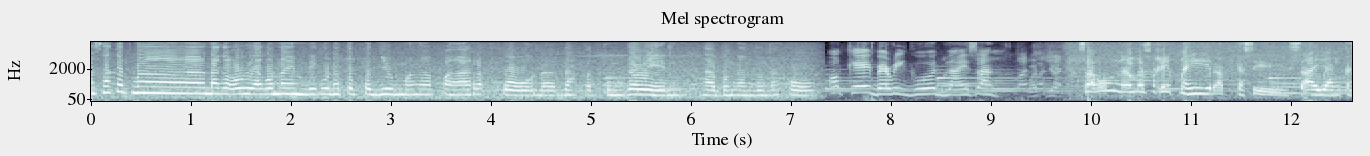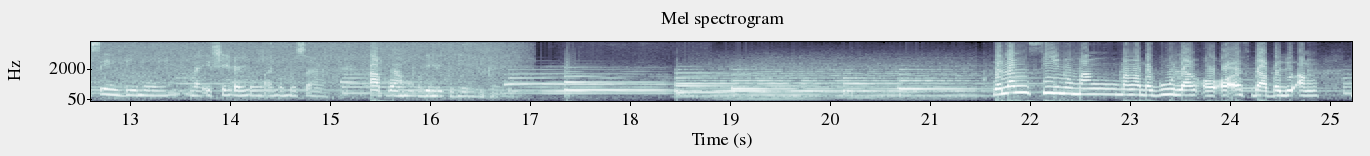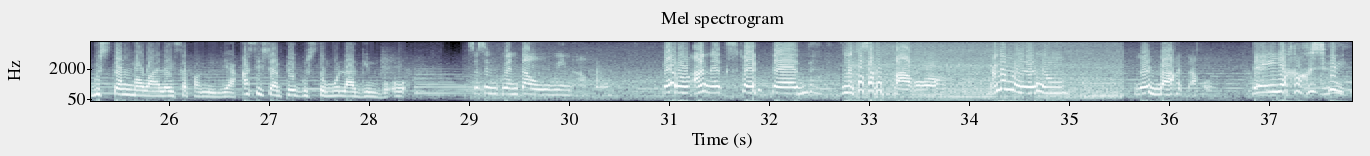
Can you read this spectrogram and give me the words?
Masakit na nakauwi ako na hindi ko natupad yung mga pangarap ko na dapat kong gawin habang nandun ako. Okay, very good. Nice ah. Sa una, masakit, mahirap kasi sayang kasi hindi mo na-share yung ano mo sa kapwa mo Pilipino. Walang sino mang mga magulang o OFW ang gustong mawalay sa pamilya. Kasi syempre gusto mo laging buo. Sa 50, uuwi na ako. Pero unexpected, nagkasakit pa ako. Alam mo yun, yung, Lord, bakit ako? Naiiyak ako siya.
